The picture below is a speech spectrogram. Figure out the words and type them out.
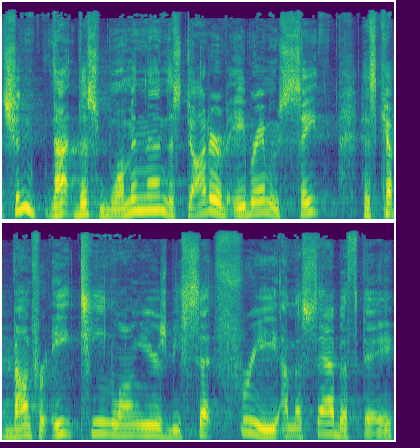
Shouldn't not this woman then, this daughter of Abraham, who Satan has kept bound for 18 long years, be set free on the Sabbath day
